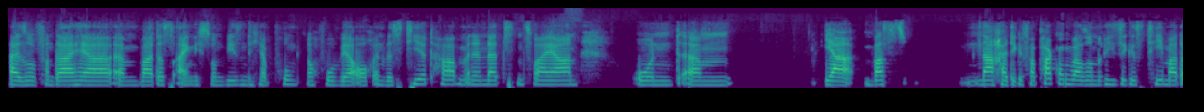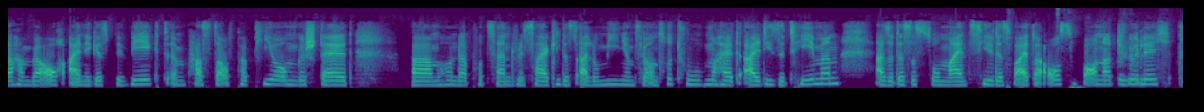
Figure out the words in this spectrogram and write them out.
Also von daher ähm, war das eigentlich so ein wesentlicher Punkt noch, wo wir auch investiert haben in den letzten zwei Jahren. Und ähm, ja, was nachhaltige Verpackung war so ein riesiges Thema. Da haben wir auch einiges bewegt, ähm, Pasta auf Papier umgestellt, ähm, 100% recyceltes Aluminium für unsere Tuben, halt all diese Themen. Also das ist so mein Ziel, das weiter auszubauen natürlich. Mhm.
